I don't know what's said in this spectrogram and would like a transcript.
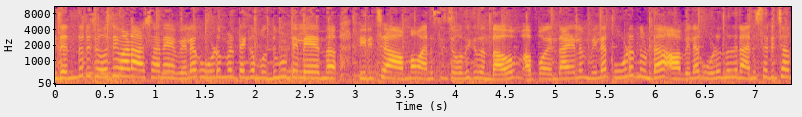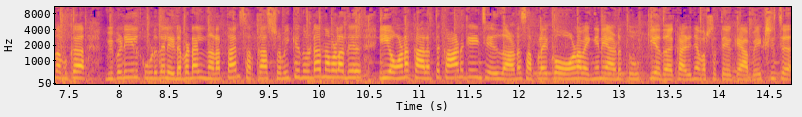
ഇതെന്തൊരു ചോദ്യമാണ് ആശാനെ? വില കൂടുമ്പോഴത്തേക്ക് ബുദ്ധിമുട്ടില്ലേ എന്ന് തിരിച്ച് അമ്മ മനസ്സിൽ ചോദിക്കുന്നുണ്ടാവും. അപ്പോൾ എന്തായാലും വില കൂടുന്നുണ്ട്. ആ വില കൂടുന്നതിനനുസരിച്ച് നമുക്ക് വിപണിയിൽ കൂടുതൽ ഇടപെടൽ നടത്താൻ സർക്കാർ ശ്രമിക്കുന്നുണ്ട്. നമ്മളത് ഈ ഓണക്കാലത്ത് കാണുകയും ചെയ്തതാണ്. സപ്ലൈകോ ഓണം എങ്ങനെയാണ് തൂക്കിയത്? കഴിഞ്ഞ വർഷത്തെയൊക്കെ അപേക്ഷിച്ച്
